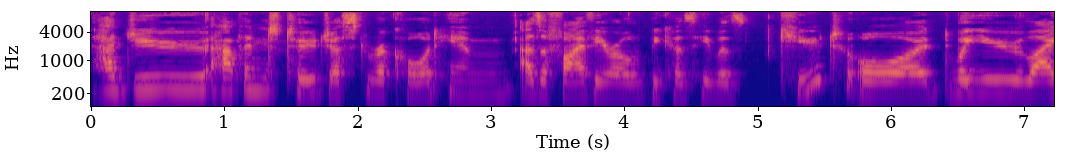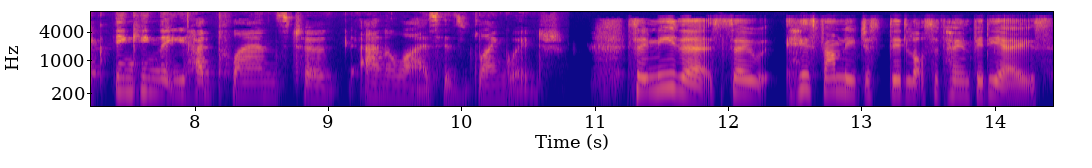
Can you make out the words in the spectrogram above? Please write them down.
Had you happened to just record him as a five year old because he was cute, or were you like thinking that you had plans to analyze his language? So neither. So his family just did lots of home videos.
